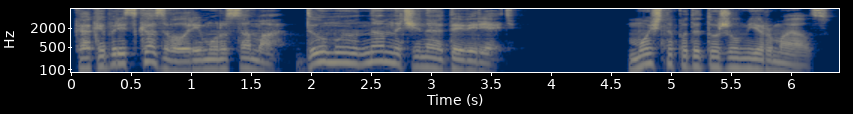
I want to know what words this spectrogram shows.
Как и предсказывал Римуру сама, думаю, нам начинают доверять». Мощно подытожил Мьор Майлз.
